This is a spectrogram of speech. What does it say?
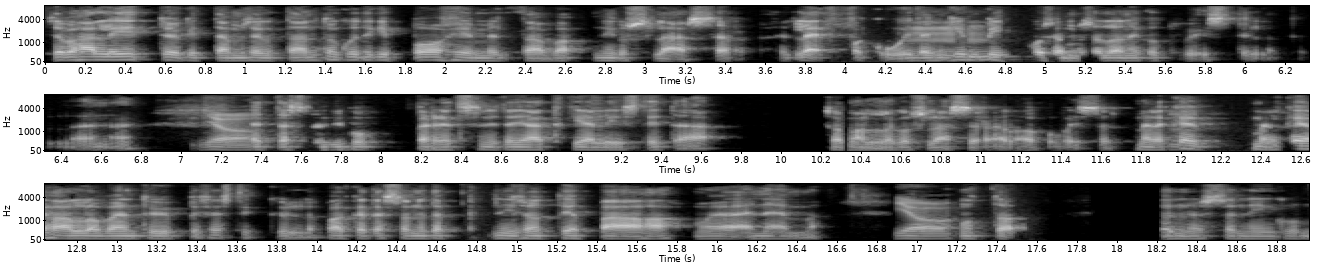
se vähän liittyykin tämmöiseen, kun tämä on kuitenkin pohjimmiltaan niin kuin slasher-leffa kuitenkin, mm-hmm. pikku semmoisella niin kuin twistillä. Tällainen. Joo. Että tässä on niin kuin, periaatteessa niitä jätkiä listitään samalla kuin slasher-elokuvissa. Melkein, mm. melkein Halloween tyyppisesti kyllä, vaikka tässä on niitä niin sanottuja päähahmoja enemmän. Joo. Mutta käytännössä niin kuin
